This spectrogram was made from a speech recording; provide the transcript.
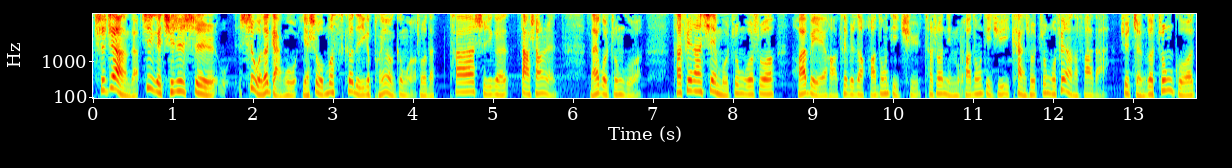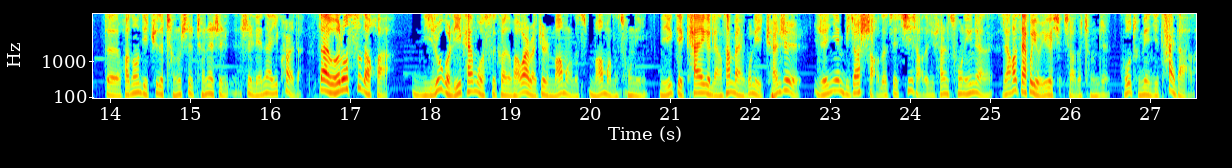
是这样的，这个其实是是我的感感悟，也是我莫斯科的一个朋友跟我说的。他是一个大商人，来过中国，他非常羡慕中国，说华北也好，特别是到华东地区，他说你们华东地区一看说中国非常的发达，就整个中国的华东地区的城市城镇是是连在一块儿的。在俄罗斯的话。你如果离开莫斯科的话，外边就是茫茫的茫茫的丛林，你得开一个两三百公里，全是人烟比较少的，这稀少的就全是丛林这样的，然后才会有一个小小的城镇。国土面积太大了，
